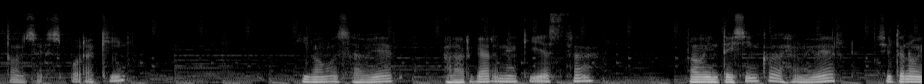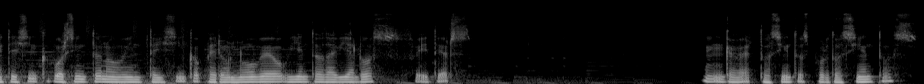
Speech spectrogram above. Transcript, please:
Entonces, por aquí. Y vamos a ver. Alargarme aquí esta. 95, déjame ver. 195 por 195, pero no veo bien todavía los faders. Venga, a ver, 200 por 200.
